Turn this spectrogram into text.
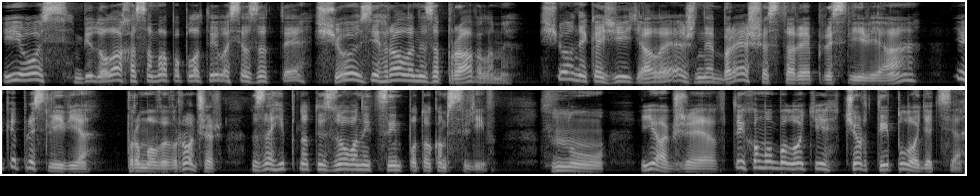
І ось бідолаха сама поплатилася за те, що зіграла не за правилами. Що не кажіть, але ж не бреше старе прислів'я, а? Яке прислів'я? промовив Роджер, загіпнотизований цим потоком слів. Ну, як же, в тихому болоті чорти плодяться.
